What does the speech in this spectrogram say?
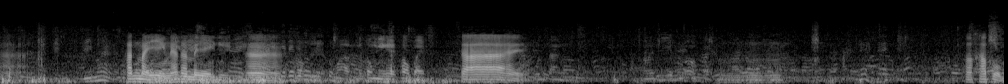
อ่า ดีมากท่านมาเองนะท่านมาเองอ่าไม่ต้องมีใครเข้าไปใช่คนต่างเอาไว้ที่ข้างนอกครับอืมอ๋อครับผม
